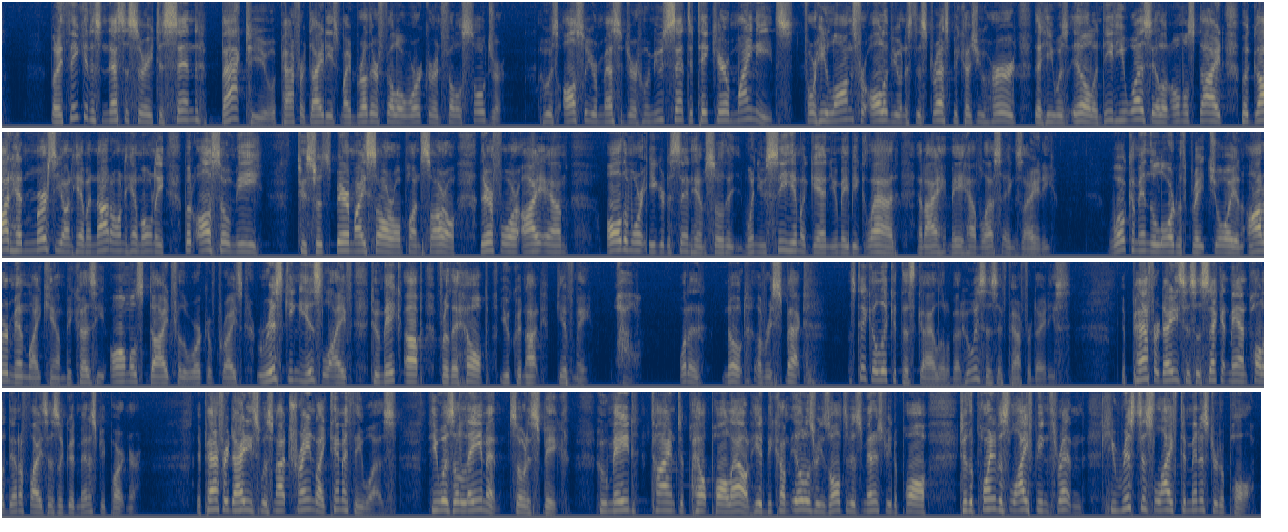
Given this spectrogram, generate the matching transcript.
But I think it is necessary to send back to you Epaphroditus, my brother, fellow worker, and fellow soldier, who is also your messenger, whom you sent to take care of my needs. For he longs for all of you and is distressed because you heard that he was ill. Indeed, he was ill and almost died, but God had mercy on him, and not on him only, but also me, to spare my sorrow upon sorrow. Therefore, I am all the more eager to send him, so that when you see him again, you may be glad, and I may have less anxiety. Welcome in the Lord with great joy and honor men like him because he almost died for the work of Christ, risking his life to make up for the help you could not give me. Wow, what a note of respect. Let's take a look at this guy a little bit. Who is this Epaphroditus? Epaphroditus is the second man Paul identifies as a good ministry partner. Epaphroditus was not trained like Timothy was. He was a layman, so to speak who made time to help Paul out. He had become ill as a result of his ministry to Paul to the point of his life being threatened. He risked his life to minister to Paul.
